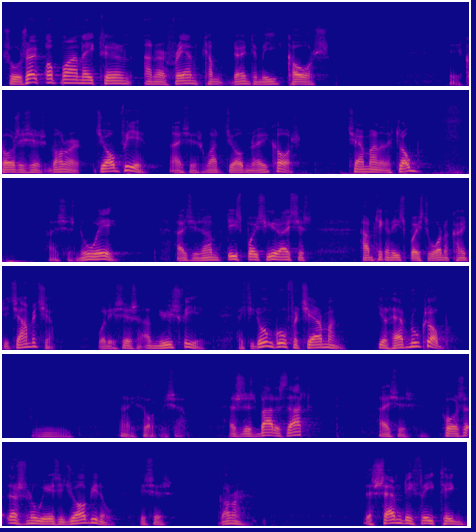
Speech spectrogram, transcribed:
So I was out up one night training and our friend come down to me, cause eh, because he says, Gunner, job for you. I says, what job now, cause? Chairman of the club. I says, no way. I says, I'm these boys here. I says, I'm taking these boys to win a county championship. Well, he says, I've news for you. If you don't go for chairman, you'll have no club. And I thought to myself, is it as bad as that? I says, cause there's no easy job, you know. He says, Gunner, the 73 team,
